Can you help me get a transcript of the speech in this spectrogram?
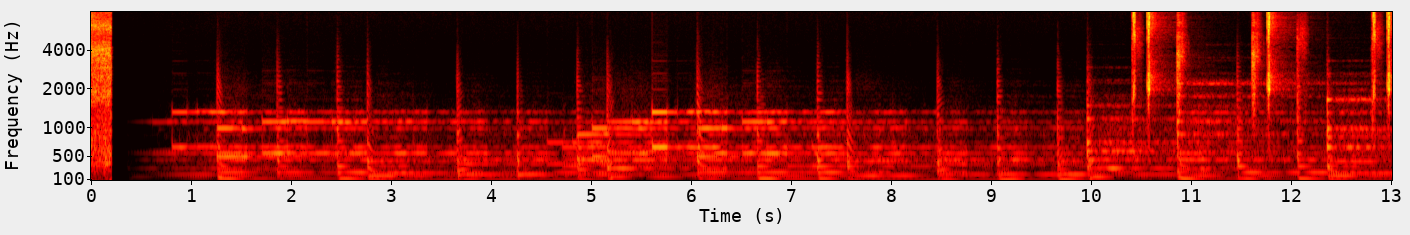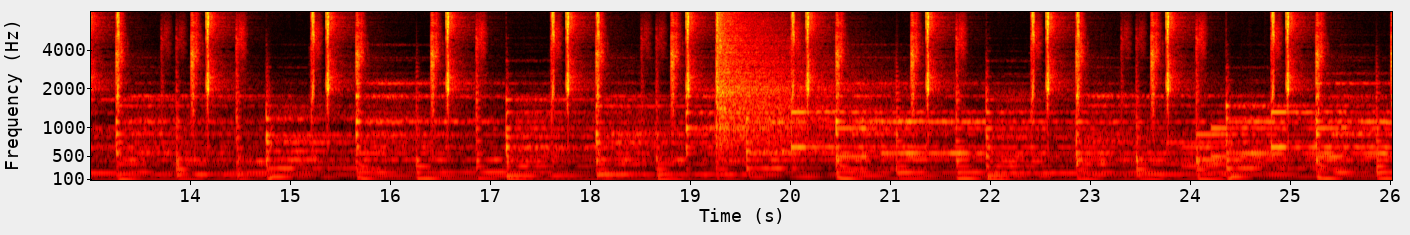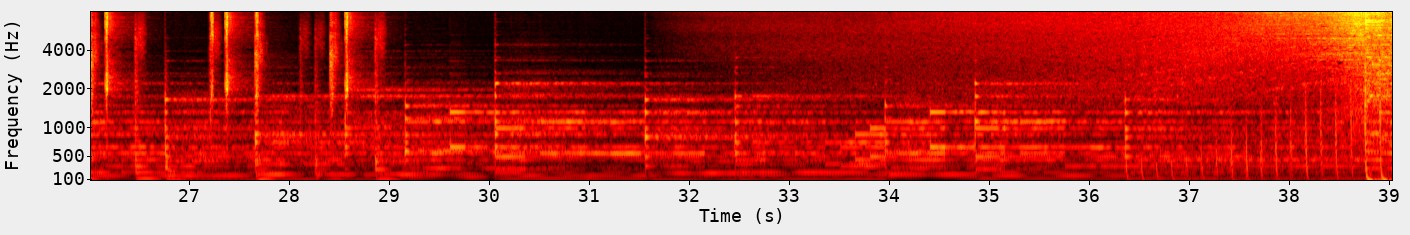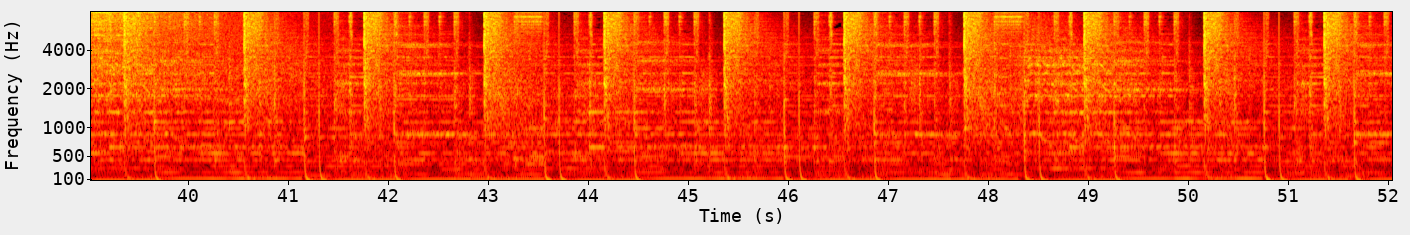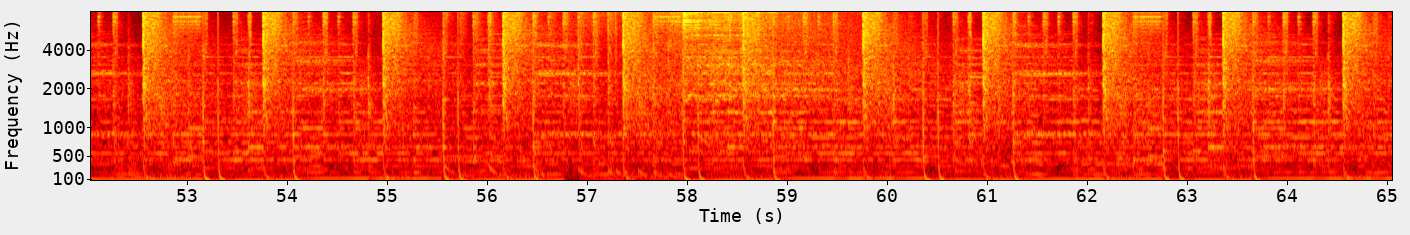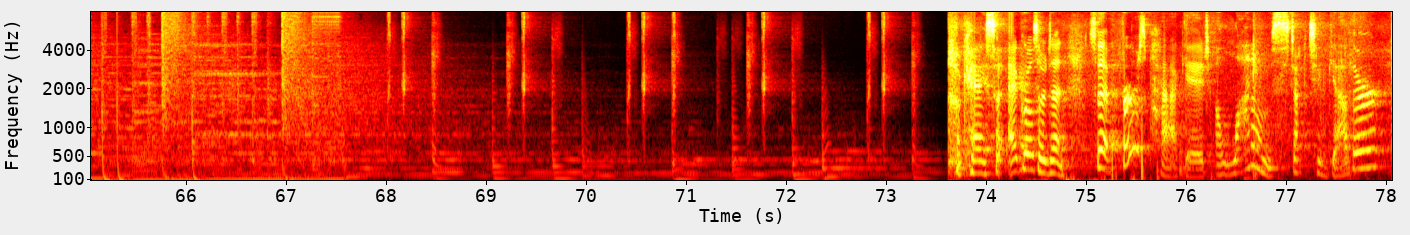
Okay, so egg rolls are done. So that first package, a lot of them stuck together.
